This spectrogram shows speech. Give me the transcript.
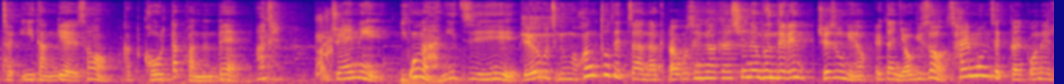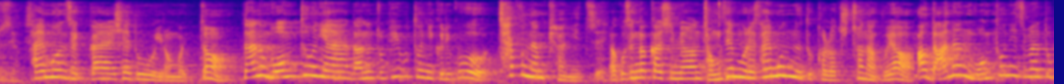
자, 이 단계에서 가- 거울 딱 봤는데 아니 제미 이건 아니지. 내 얼굴 지금 황토 됐잖아. 라고 생각하시는 분들은 죄송해요. 일단 여기서 salmon 색깔 꺼내주세요. salmon 색깔 섀도우 이런 거 있죠? 나는 웜톤이야. 나는 좀 피부톤이 그리고 차분한 편이지. 라고 생각하시면 정샘물의 salmon nude 컬러 추천하고요. 아 나는 웜톤이지만 또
